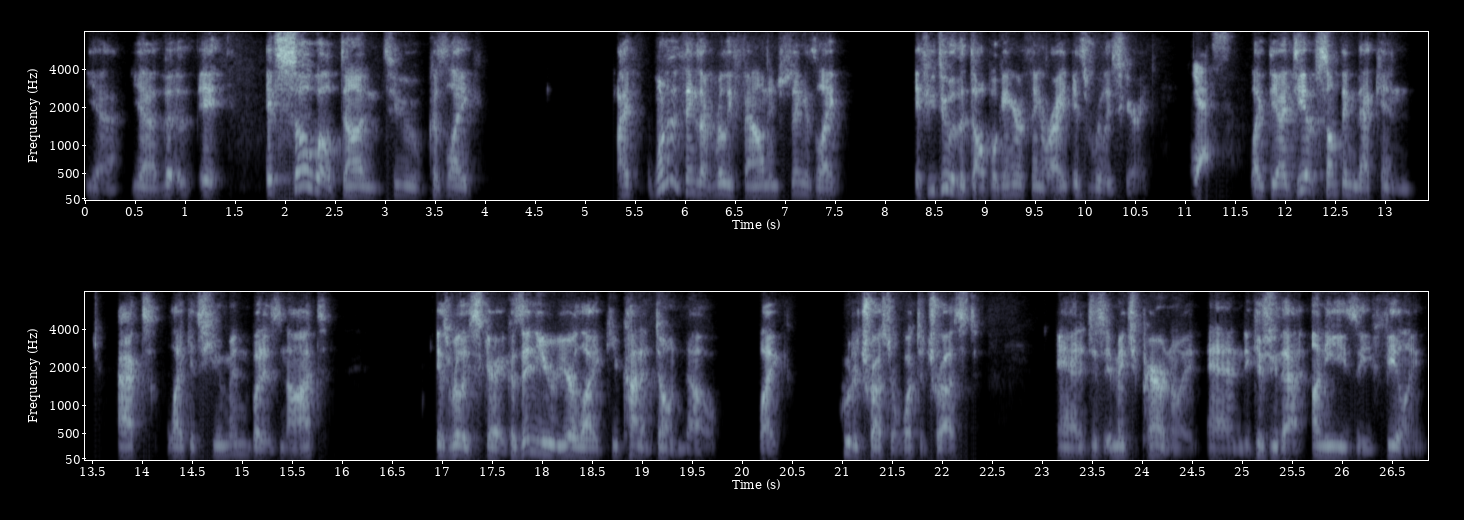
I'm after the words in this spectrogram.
yeah, yeah, the it it's so well done too, because like I one of the things I've really found interesting is like if you do the doppelganger thing right, it's really scary. yes, Like the idea of something that can act like it's human but is not is really scary because then you you're like you kind of don't know like who to trust or what to trust and it just it makes you paranoid and it gives you that uneasy feeling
